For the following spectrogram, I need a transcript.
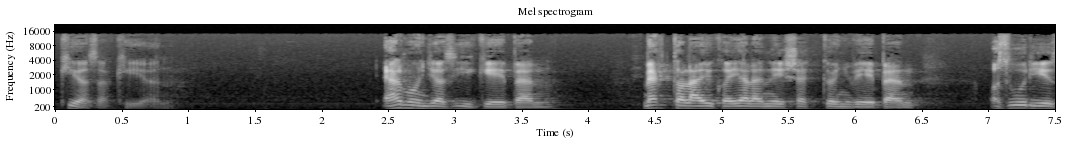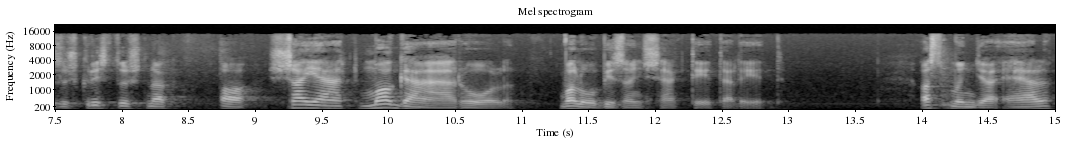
Ki az, aki jön? elmondja az ígében, megtaláljuk a jelenések könyvében az Úr Jézus Krisztusnak a saját magáról való bizonyságtételét. Azt mondja el,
